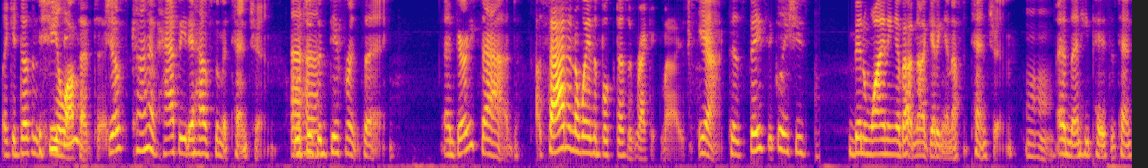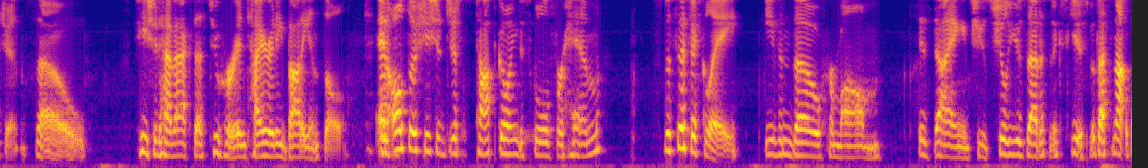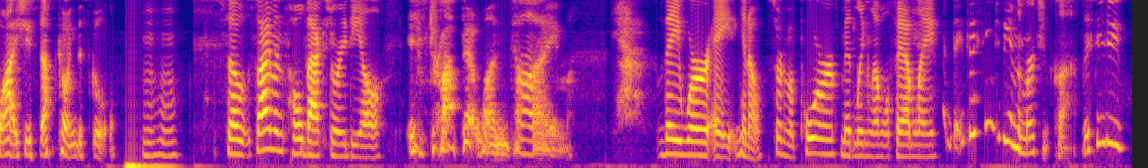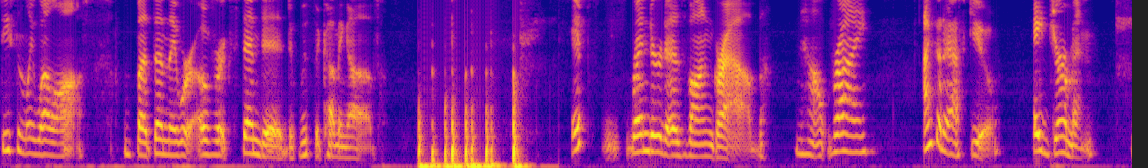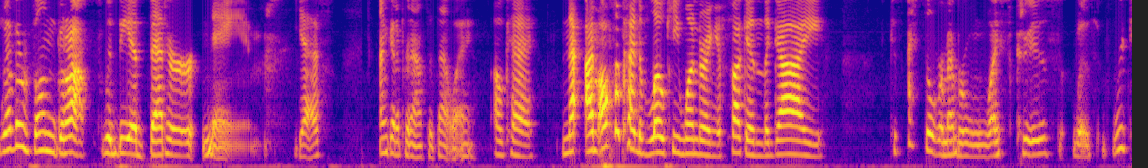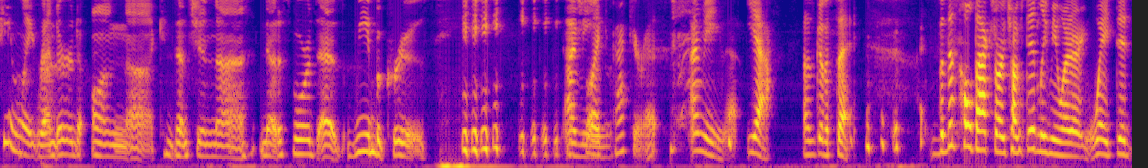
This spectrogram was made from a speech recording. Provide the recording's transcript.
Like it doesn't She feel authentic. just kind of happy to have some attention, which is Uh-huh. a different thing, and very sad. Sad in a way the book doesn't recognize. Yeah, because basically she's been whining about not getting enough attention, hmm and then he pays attention. So he should have access to her entirety, body and soul. And Is- also, she should just stop going to school for him, specifically, even though her mom is dying and she's she'll use that as an excuse, but that's not why she stopped going to school. hmm So Simon's whole backstory deal, Is dropped at one time. Yeah. They were a you know sort of a poor middling level family. They, they seem to be in the merchant class. They seem to be decently well off, but then they were overextended with the coming of. It's rendered as Von Grab. Now, Rye, I'm going to ask you, a German, whether Von Grass would be a better name. Yes. I'm going to pronounce it that way. Okay. Now, I'm also kind of low key wondering if fucking the guy Because I still remember when Weiss Kreuz was routinely rendered on uh, convention uh, notice boards as Weeb Cruz. I mean, like, accurate. I mean, yeah, I was gonna say, but this whole backstory chunk did leave me wondering. Wait, did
